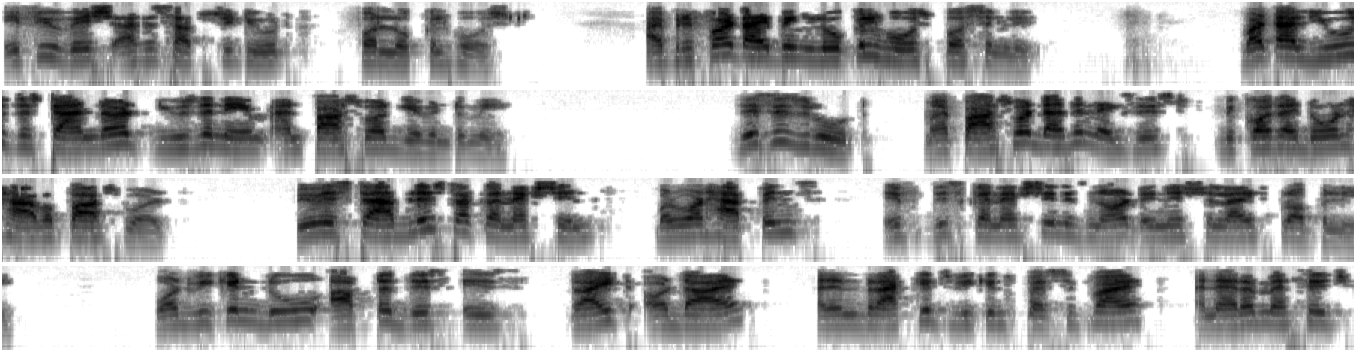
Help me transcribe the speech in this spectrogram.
if you wish as a substitute for localhost. I prefer typing localhost personally, but I'll use the standard username and password given to me. This is root. My password doesn't exist because I don't have a password. We've established a connection, but what happens if this connection is not initialized properly. What we can do after this is write or die and in brackets we can specify an error message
